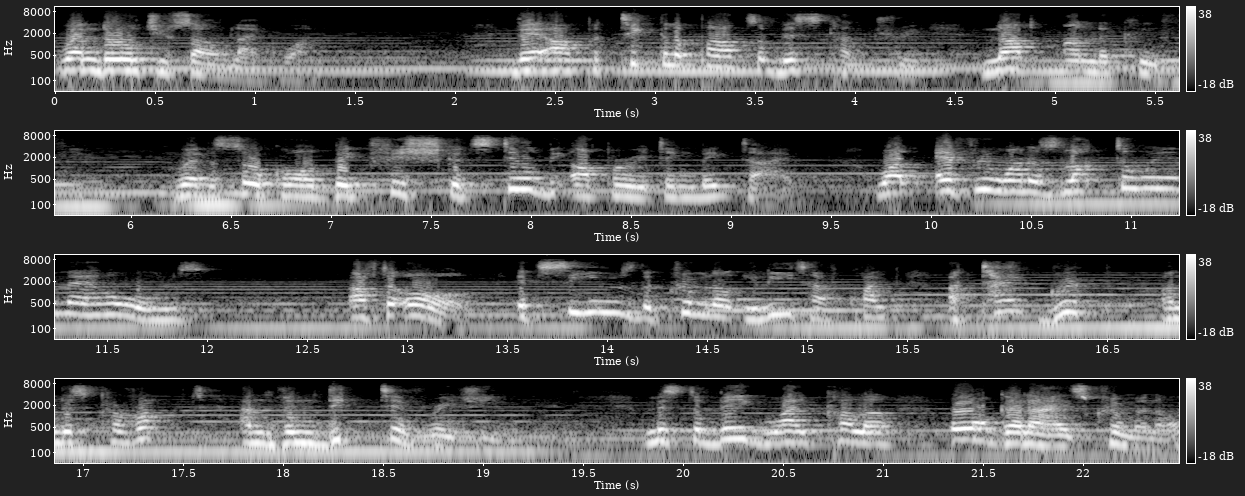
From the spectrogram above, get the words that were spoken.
when don't you sound like one? There are particular parts of this country not under curfew where the so-called big fish could still be operating big time, while everyone is locked away in their homes. After all, it seems the criminal elite have quite a tight grip on this corrupt and vindictive regime. Mr. Big White Collar Organized Criminal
